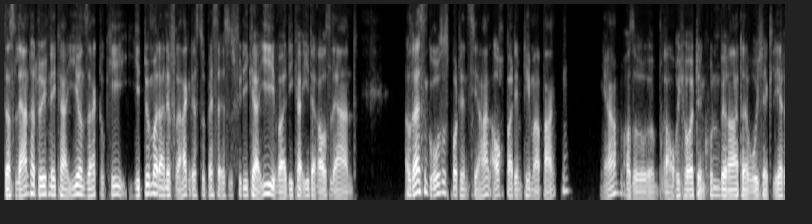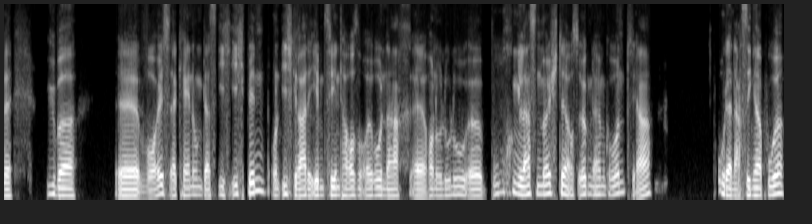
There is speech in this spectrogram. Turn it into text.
Das lernt natürlich eine KI und sagt, okay, je dümmer deine Frage, desto besser ist es für die KI, weil die KI daraus lernt. Also da ist ein großes Potenzial, auch bei dem Thema Banken. Ja, also brauche ich heute einen Kundenberater, wo ich erkläre über äh, Voice-Erkennung, dass ich ich bin und ich gerade eben 10.000 Euro nach äh, Honolulu äh, buchen lassen möchte aus irgendeinem Grund, ja, oder nach Singapur.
